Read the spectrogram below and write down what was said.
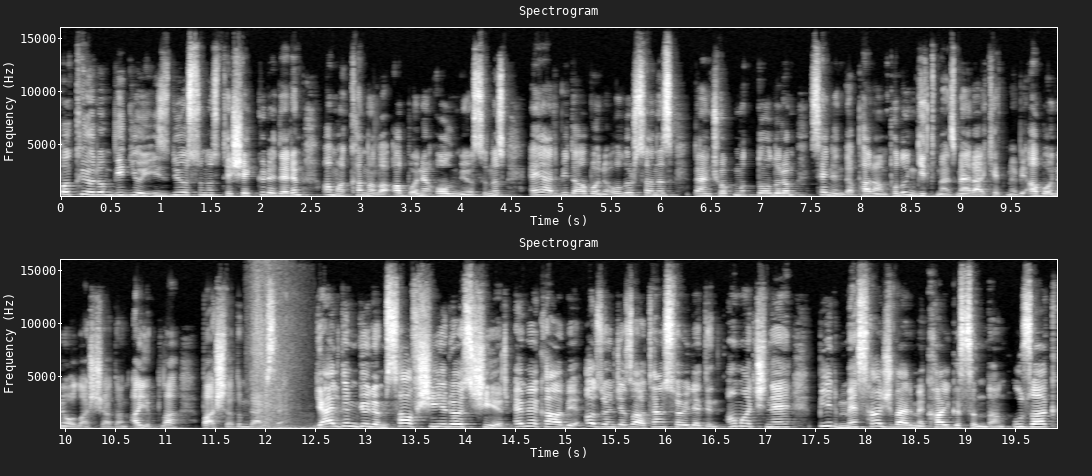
bakıyorum videoyu izliyorsunuz. Teşekkür ederim ama kanala abone olmuyorsunuz. Eğer bir de abone olursanız ben çok mutlu olurum. Senin de paran pulun gitmez. Merak etme. Bir abone ol aşağıdan. Ayıpla başladım derse. Geldim gülüm saf şiir öz şiir. Emek abi az önce zaten söyledin. Amaç ne? Bir mesaj verme kaygısından uzak.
